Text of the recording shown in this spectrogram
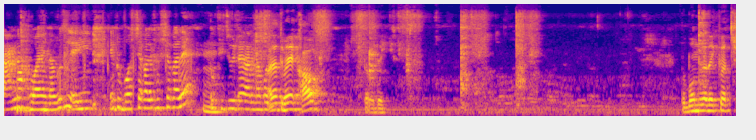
রান্না হয় না বুঝলে? এই একটু বর্ষাকালে ঠর্ষাকালে তো খিচুড়িটা রান্না করি আচ্ছা তুমি খাও তবে দেখছি। তো বন্ধুরা দেখতে পাচ্ছ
